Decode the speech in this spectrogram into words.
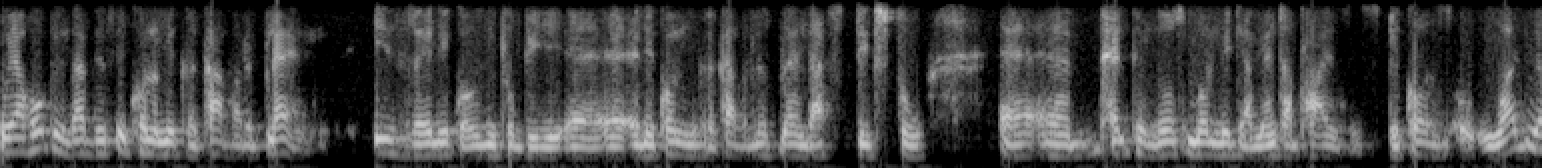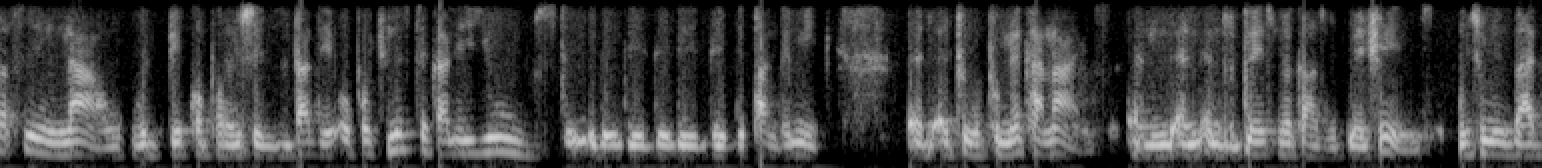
we are hoping that this economic recovery plan is really going to be uh, an economic recovery plan that speaks to uh, uh, helping those small medium enterprises because what we are seeing now with big corporations is that they opportunistically used the, the, the, the, the pandemic uh, to, to mechanize and, and, and replace workers with machines, which means that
